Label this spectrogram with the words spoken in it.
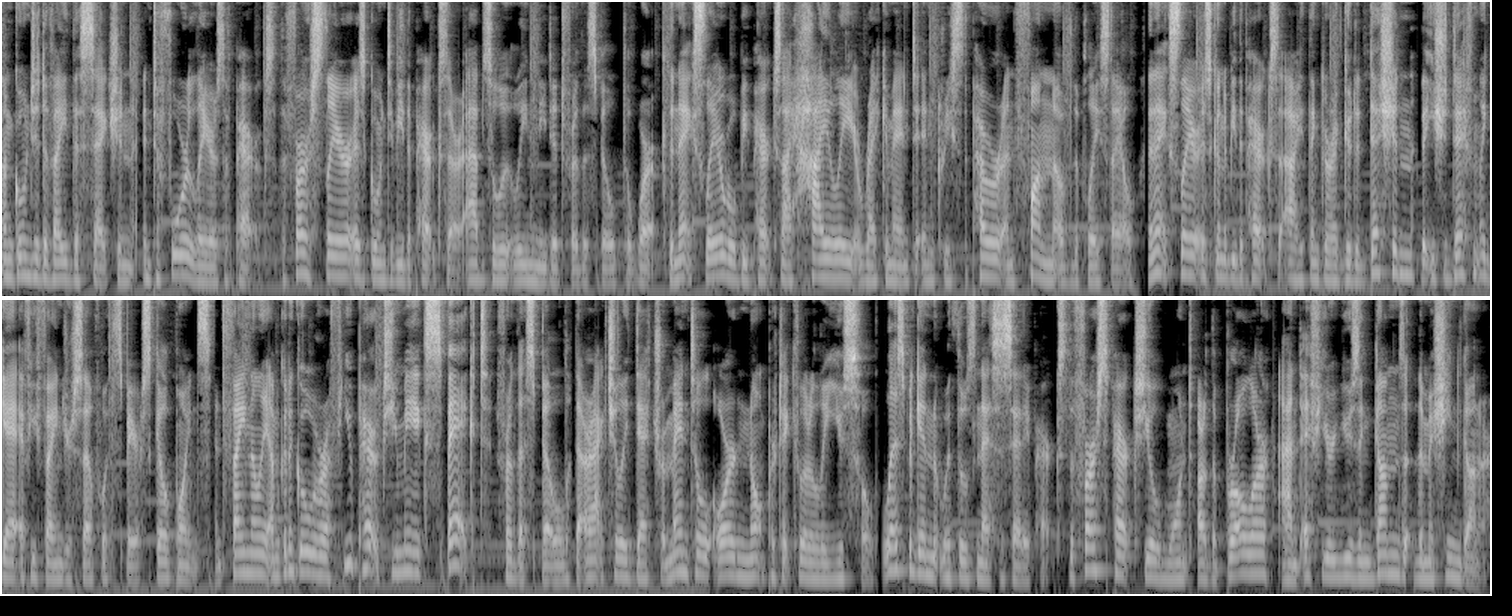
I'm going to divide this section into four layers of perks. The first layer is going to be the perks that are absolutely needed for this build to work. The next layer will be perks I highly recommend to increase the power and fun of the playstyle. The next layer is going to be the perks that I think are a good addition that you should definitely get if you find yourself with spare skill points. And finally, I'm going to go over a few perks you may expect for this build that are actually detrimental or not particularly useful. Let's begin with those necessary perks. The first perks you'll want are the Brawler, and if you're using guns, the Machine Gunner.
